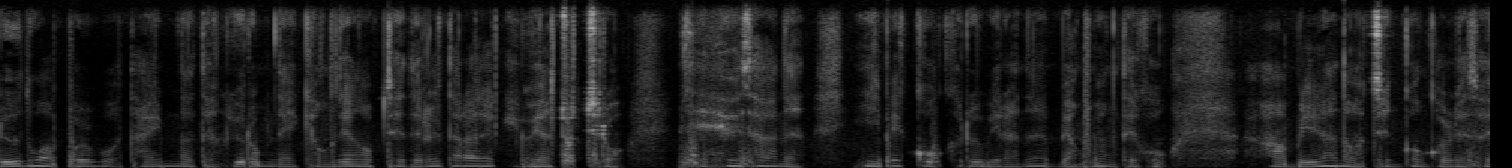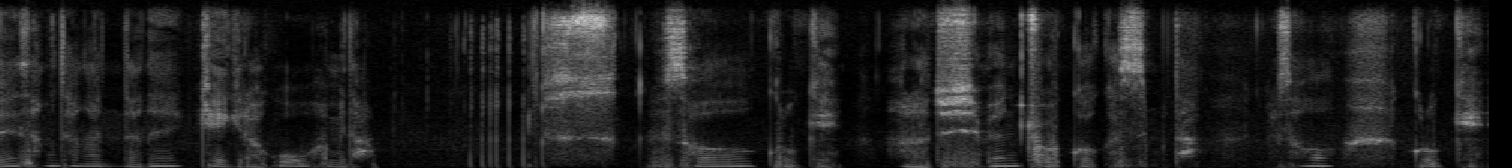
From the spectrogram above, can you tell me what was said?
르노와 볼보, 다임러 등 유럽 내 경쟁 업체들을 따라잡기 위한 조치로 새 회사는 200고 그룹이라는 명명되고 아, 밀라노 증권거래소에 상장한다는 계획이라고 합니다. 그래서 그렇게 알아주시면 좋을 것 같습니다. 그래서 그렇게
